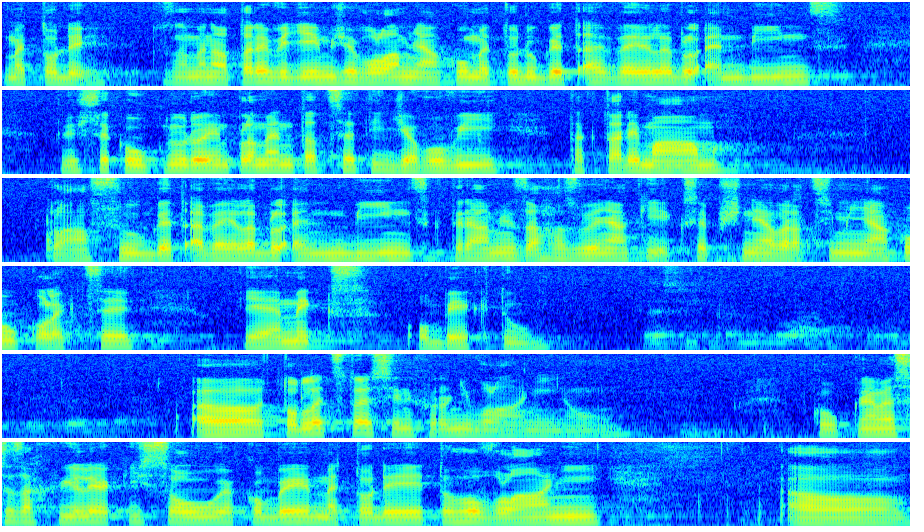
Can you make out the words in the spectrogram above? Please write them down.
metody. To znamená, tady vidím, že volám nějakou metodu getAvailableMbeans. Když se kouknu do implementace té javový, tak tady mám klásu getAvailableMbeans, která mě zahazuje nějaký exceptiony a vrací mi nějakou kolekci JMX objektů. To je synchronní volání uh, Tohle je synchronní volání. No. Koukneme se za chvíli, jaký jsou jakoby, metody toho volání. Uh,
